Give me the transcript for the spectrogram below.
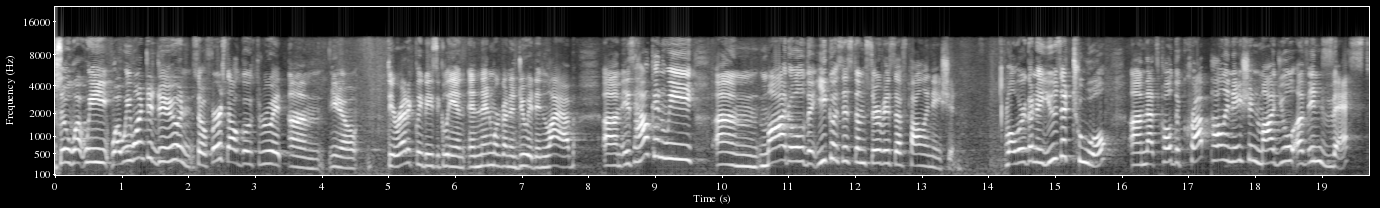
So what we, what we want to do, and so first I'll go through it, um, you know, theoretically basically, and, and then we're going to do it in lab, um, is how can we um, model the ecosystem service of pollination? Well, we're going to use a tool um, that's called the Crop Pollination Module of InVEST.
